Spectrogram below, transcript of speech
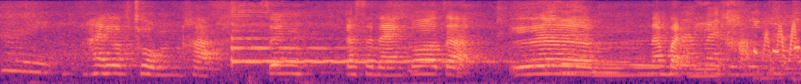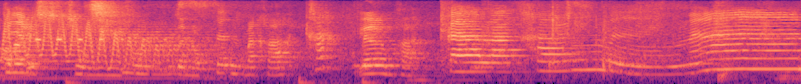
ให้ให้รับชมค่ะ ซึ่งการแสดงก็จะ เริ่มนบัดนี้ค่ะขอให้ชมสนุกนะคะ ค่ะเริ่มค่ะ กาละครั้งหนึ่งนาน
